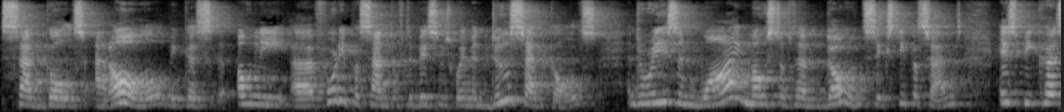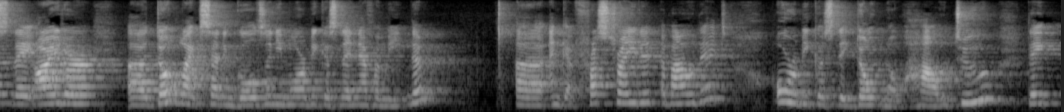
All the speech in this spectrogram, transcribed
set goals at all, because only 40% uh, of the business women do set goals. And the reason why most of them don't, 60%, is because they either uh, don't like setting goals anymore because they never meet them uh, and get frustrated about it, or because they don't know how to, they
